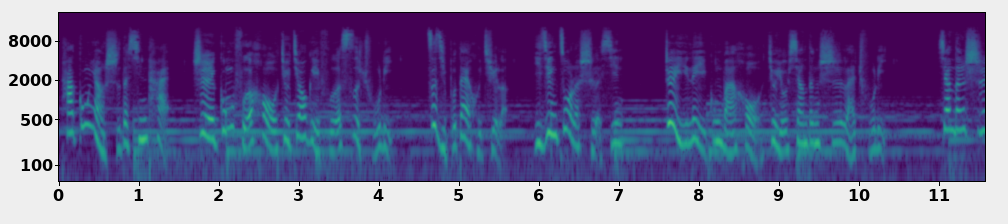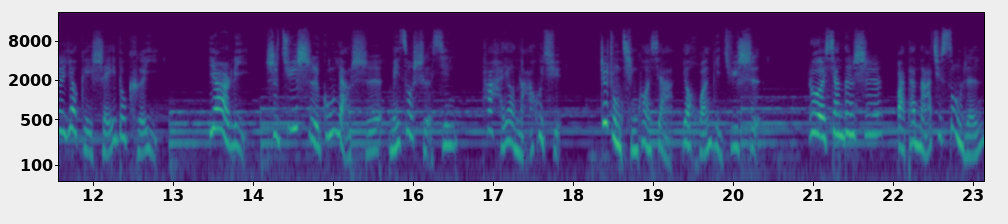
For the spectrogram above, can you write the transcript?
他供养时的心态是供佛后就交给佛寺处理，自己不带回去了，已经做了舍心。这一类供完后就由香灯师来处理，香灯师要给谁都可以。第二类是居士供养时没做舍心。他还要拿回去，这种情况下要还给居士。若香灯师把它拿去送人，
